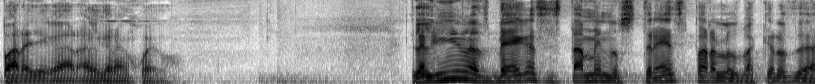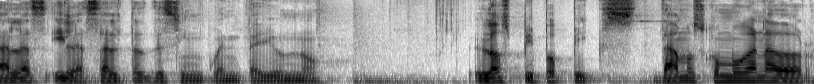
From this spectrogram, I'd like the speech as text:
para llegar al gran juego. La línea en Las Vegas está menos 3 para los Vaqueros de Dallas y las altas de 51. Los Pipo Picks damos como ganador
